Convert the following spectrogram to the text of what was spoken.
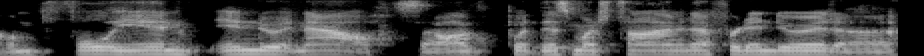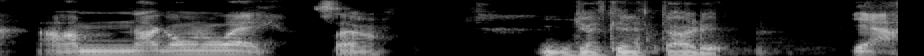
I'm fully in into it now. So I've put this much time and effort into it. Uh I'm not going away. So just getting started. Yeah,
